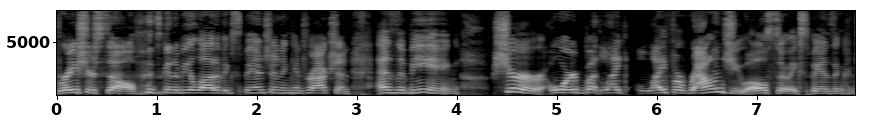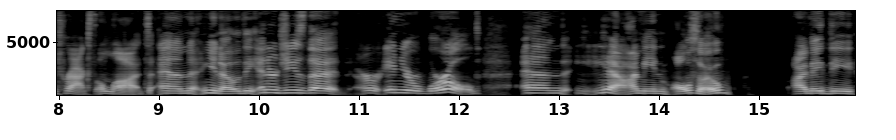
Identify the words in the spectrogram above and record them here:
brace yourself. It's going to be a lot of expansion and contraction as a being, sure. Or, but like life around you also expands and contracts a lot. And, you know, the energies that are in your world. And yeah, I mean, also, I made the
